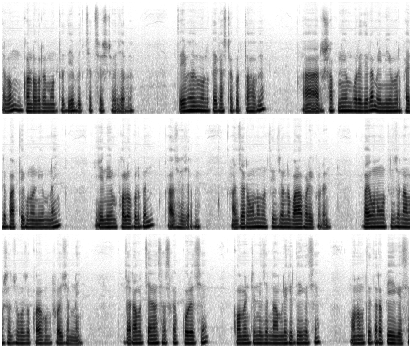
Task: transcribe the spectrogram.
এবং গণ্ডগোলের মধ্য দিয়ে বিচ্ছেদ সৃষ্টি হয়ে যাবে। তো এইভাবে মূলত এই কাজটা করতে হবে। আর সব নিয়ম বলে দিলাম। এই নিয়মের বাইরে বাড়তি কোনো নিয়ম নাই। এই নিয়ম ফলো করবেন, কাজ হয়ে যাবে। আর যারা অনুমতির জন্য বাড়াবাড়ি করেন বা অনুমতির জন্য আমার সাথে যোগাযোগ করার কোনো প্রয়োজন নেই। যারা আমার চ্যানেল সাবস্ক্রাইব করেছে কমেন্টে নিজের নাম লিখে দিয়ে গেছে, অনুমতি তারা পেয়ে গেছে।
